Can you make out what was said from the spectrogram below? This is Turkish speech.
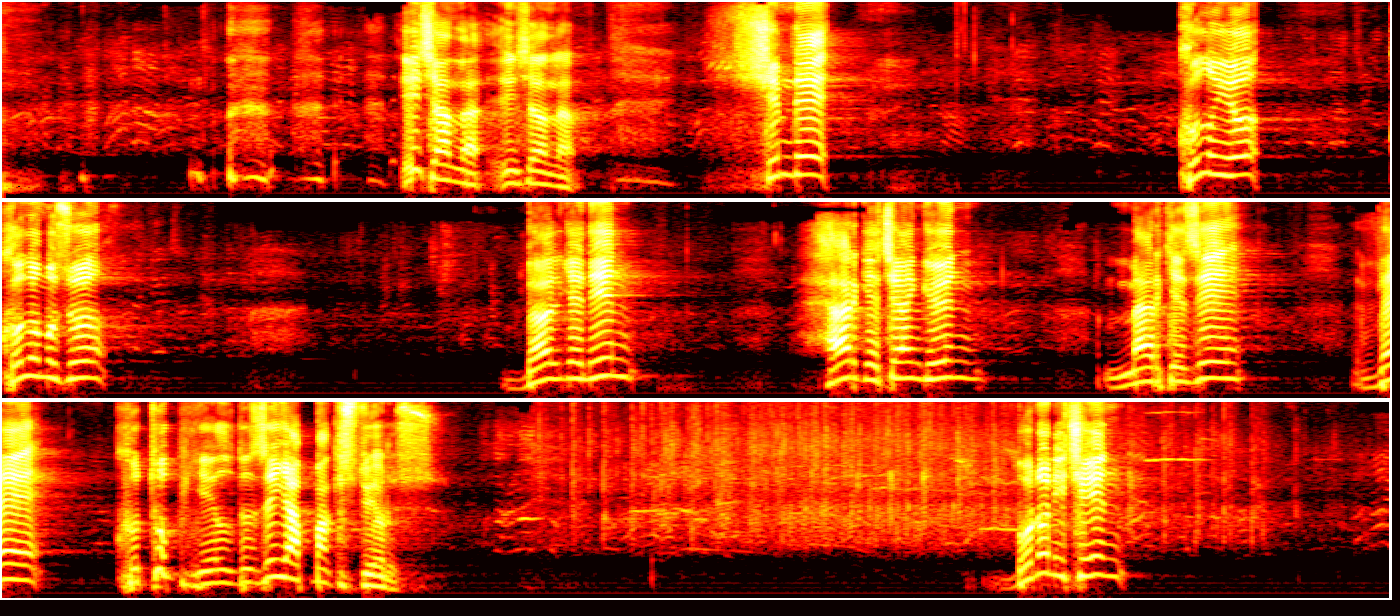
İnşallah, inşallah. Şimdi kuluyu, kulumuzu bölgenin her geçen gün merkezi ve kutup yıldızı yapmak istiyoruz. Bunun için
